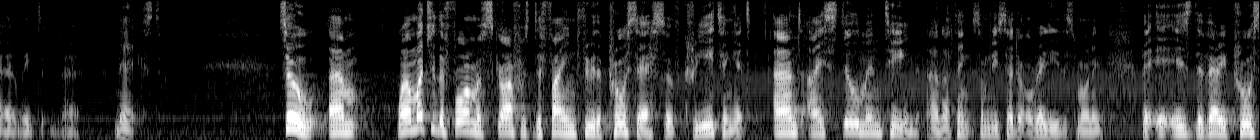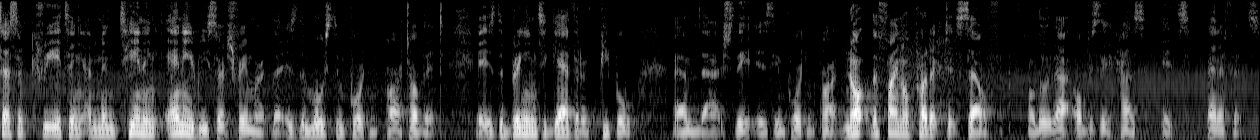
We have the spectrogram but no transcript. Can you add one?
uh, later, uh, next. So, um, while much of the form of SCARF was defined through the process of creating it, and I still maintain, and I think somebody said it already this morning, that it is the very process of creating and maintaining any research framework that is the most important part of it. It is the bringing together of people um, that actually is the important part, not the final product itself, although that obviously has its benefits.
